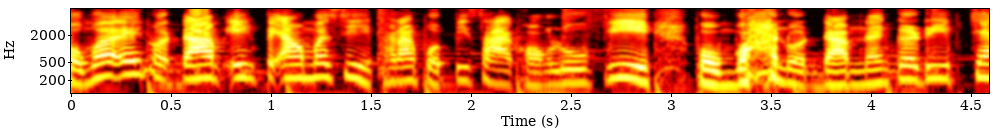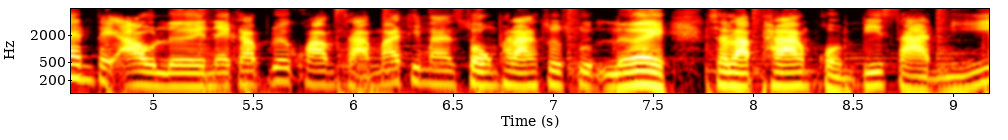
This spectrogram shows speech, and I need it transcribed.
ผมว่าเอ้หนวดดำเองไปเอามาสิพลังผลปีศาจของลูฟี่ ผมว่าหนวดดำนั้นก็รีบแจ้นไปเอาเลยนะครับด้วยความสามารถที่มันทรงพลังสุดๆเลยสำหรับพลังผลปีศาจนี้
